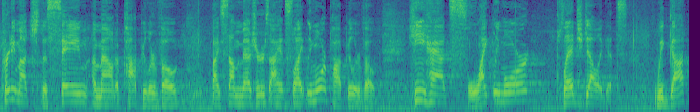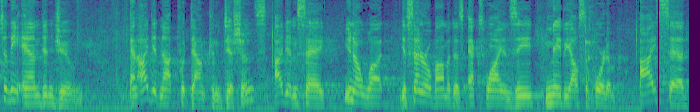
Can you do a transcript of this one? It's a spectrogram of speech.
pretty much the same amount of popular vote. By some measures, I had slightly more popular vote. He had slightly more pledged delegates. We got to the end in June, and I did not put down conditions. I didn't say, you know what, if Senator Obama does X, Y, and Z, maybe I'll support him. I said,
